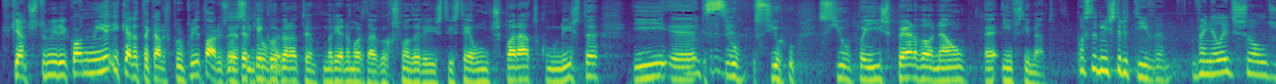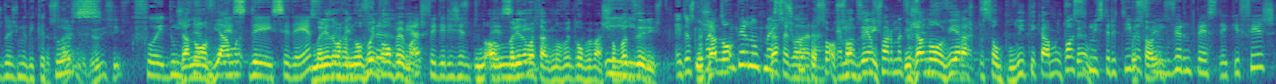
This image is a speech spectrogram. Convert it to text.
que quer destruir a economia e quer atacar os proprietários. Vou é ter assim que equilibrar o tempo. Mariana Mortágua, responder a isto. Isto é um disparate comunista e eh, se, o, se, o, se o país perde ou não eh, investimento. Posse administrativa. Vem a Lei dos Solos de 2014, Eu sei, eu disse isso. que foi de um Já não governo havia uma- PSD e CDS. Marina Dr. Mortágua, não vou interromper mais. foi dirigente do PSD. Marina Mortágua, não vou interromper mais, só E- para dizer isto. Então, se Eu não vai interromper, não começa agora. Desculpa, só, É só dizer forma de Eu já não ouvia a expressão política há muito Posse tempo. administrativa Foi um governo PSD que a fez,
